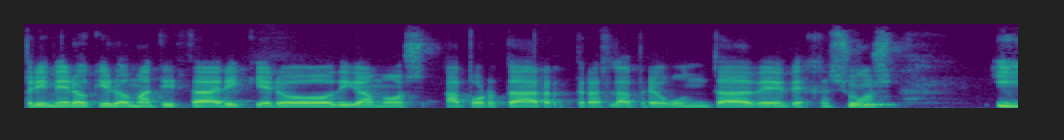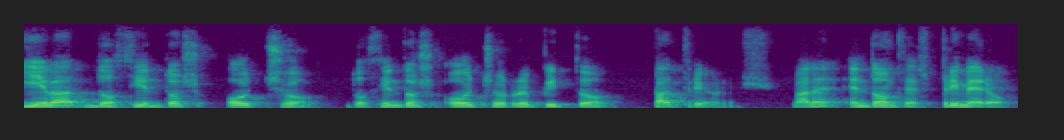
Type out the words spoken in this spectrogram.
primero quiero matizar y quiero, digamos, aportar tras la pregunta de, Jesús. Y lleva 208, 208, repito, Patreons, ¿vale? Entonces, primero,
